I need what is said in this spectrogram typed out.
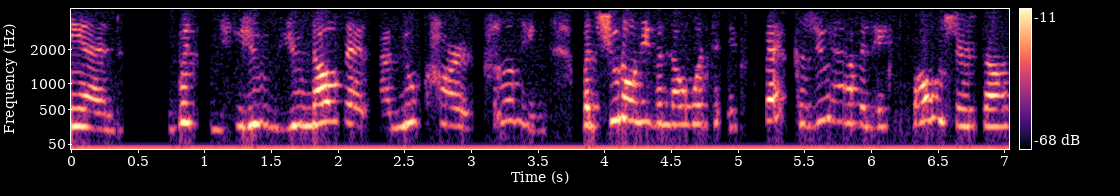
and but you you know that a new car is coming, but you don't even know what to expect because you haven't exposed yourself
